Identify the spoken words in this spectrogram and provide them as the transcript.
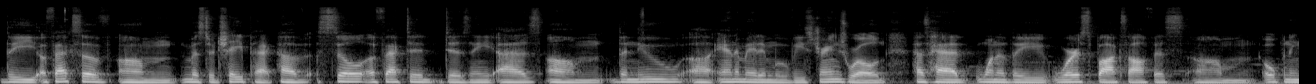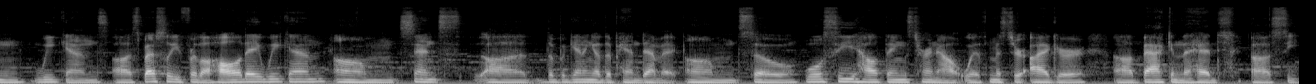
the effects of um, Mr. Chapek have still affected Disney as um, the new uh, animated movie Strange World has had one of the worst box office um, opening weekends, uh, especially for the holiday weekend, um, since uh, the beginning of the pandemic. Um, so we'll see how things turn out with Mr. Iger uh, back in the head uh, seat.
